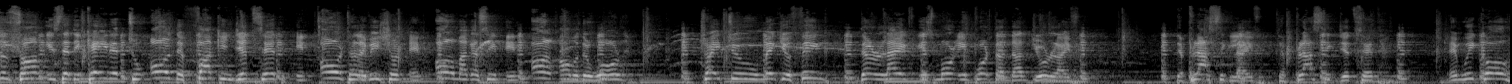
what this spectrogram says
Little song is dedicated to all the fucking jet set in all television and all magazine in all over the world. Try to make you think their life is more important than your life. The plastic life, the plastic jet set. And we call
